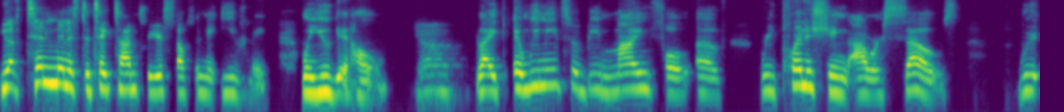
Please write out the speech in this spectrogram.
You have 10 minutes to take time for yourself in the evening when you get home. Yeah. Like, and we need to be mindful of replenishing ourselves. We,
